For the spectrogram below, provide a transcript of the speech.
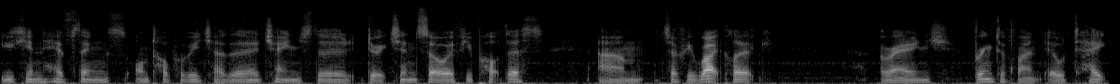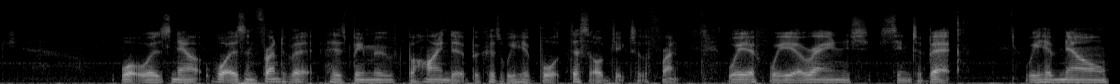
you can have things on top of each other change the direction. So if you put this um, so if you right click arrange bring to front it will take what was now what is in front of it has been moved behind it because we have brought this object to the front. Where if we arrange send to back we have now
